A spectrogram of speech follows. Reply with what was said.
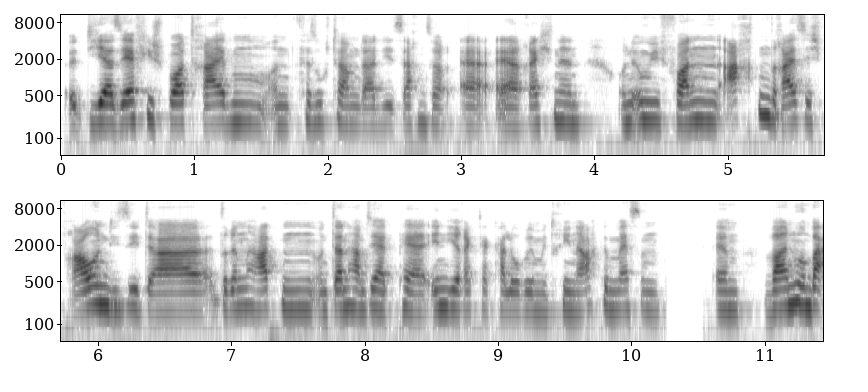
äh, die ja sehr viel Sport treiben und versucht haben, da die Sachen zu er errechnen. Und irgendwie von 38 Frauen, die sie da drin hatten, und dann haben sie halt per indirekter Kalorimetrie nachgemessen, ähm, war nur bei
